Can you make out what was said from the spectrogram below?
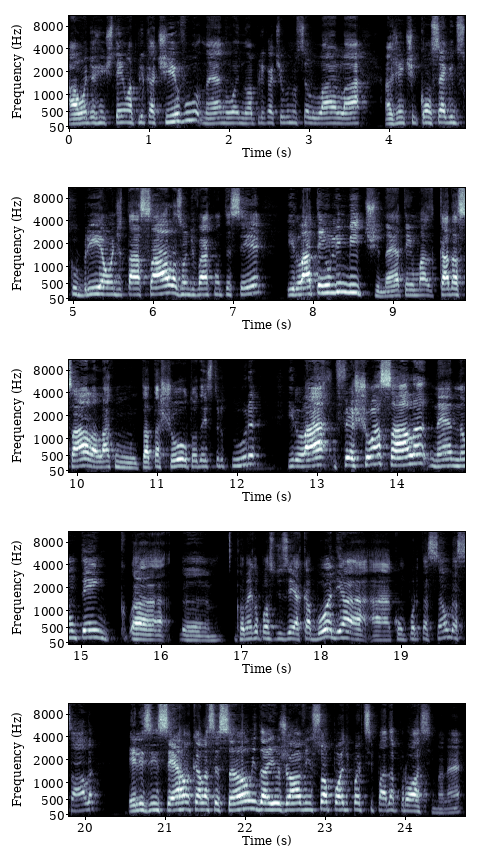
Aonde a gente tem um aplicativo, né, no, no aplicativo no celular lá, a gente consegue descobrir onde está as salas, onde vai acontecer, e lá tem o um limite, né? Tem uma, cada sala lá com tata show, toda a estrutura, e lá fechou a sala, né? Não tem, uh, uh, como é que eu posso dizer? Acabou ali a, a comportação da sala, eles encerram aquela sessão e daí o jovem só pode participar da próxima, né?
